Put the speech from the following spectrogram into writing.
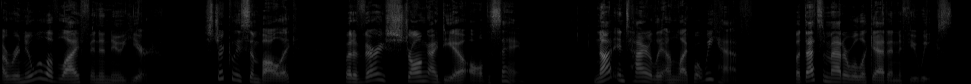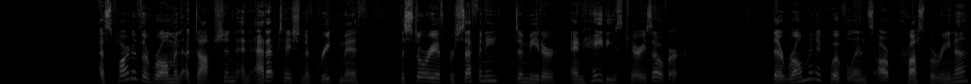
A renewal of life in a new year. Strictly symbolic, but a very strong idea all the same. Not entirely unlike what we have, but that's a matter we'll look at in a few weeks. As part of the Roman adoption and adaptation of Greek myth, the story of Persephone, Demeter, and Hades carries over. Their Roman equivalents are Proserpina,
